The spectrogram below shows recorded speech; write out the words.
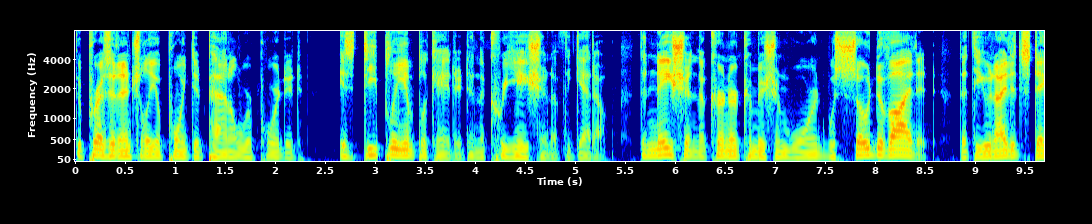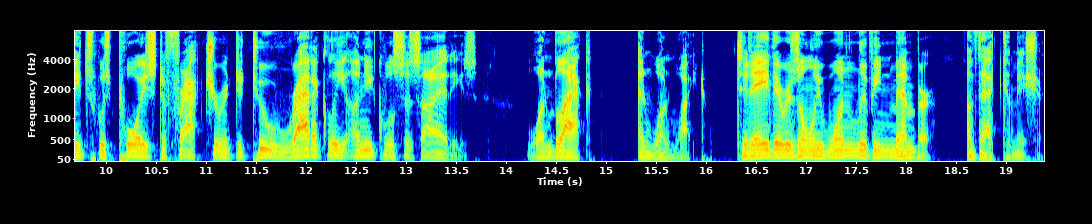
the presidentially appointed panel reported, is deeply implicated in the creation of the ghetto. The nation, the Kerner Commission warned, was so divided that the United States was poised to fracture into two radically unequal societies one black and one white. Today, there is only one living member of that commission,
